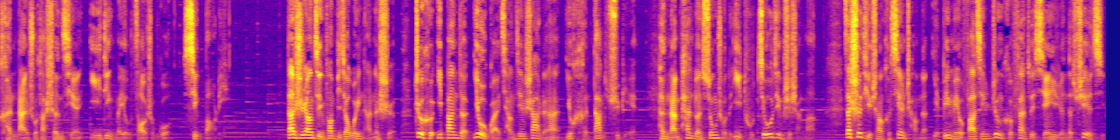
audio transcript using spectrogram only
很难说他生前一定没有遭受过性暴力，但是让警方比较为难的是，这和一般的诱拐、强奸、杀人案有很大的区别，很难判断凶手的意图究竟是什么。在尸体上和现场呢，也并没有发现任何犯罪嫌疑人的血迹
